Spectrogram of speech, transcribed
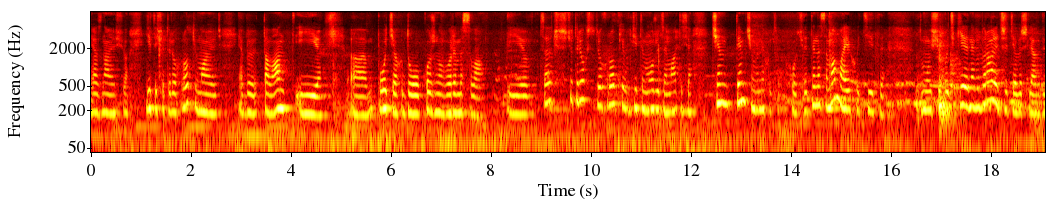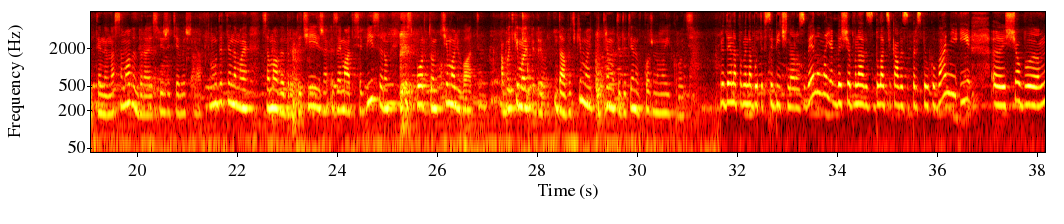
Я знаю, що діти з 4 років мають якби, талант і е, потяг до кожного ремесла. І це з 4 з 3 років діти можуть займатися чим, тим, чим вони хочуть. Дитина сама має хотіти, тому що батьки не вибирають життєвий шлях дитини, вона сама вибирає свій життєвий шлях. Тому дитина має сама вибрати, чи займатися бісером, чи спортом, чи малювати. А батьки мають підтримати. Да, батьки мають підтримати дитину в кожному її кроці. Людина повинна бути всебічно розвинена, якби щоб вона була цікава при спілкуванні і е, щоб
